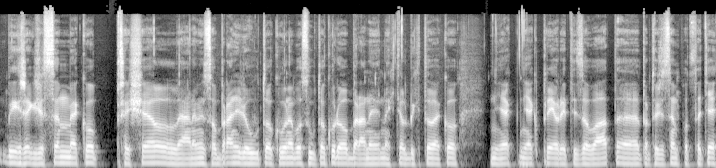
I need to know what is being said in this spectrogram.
bych řekl, že jsem jako přešel, já nevím, z obrany do útoku nebo z útoku do obrany. Nechtěl bych to jako nějak, nějak prioritizovat, eh, protože jsem v podstatě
